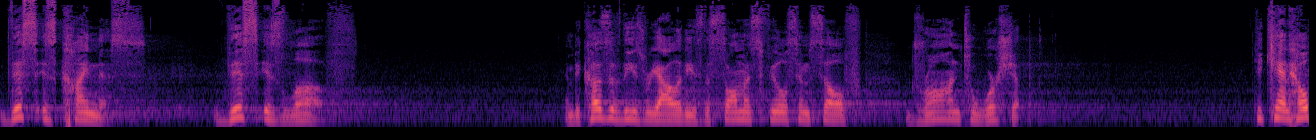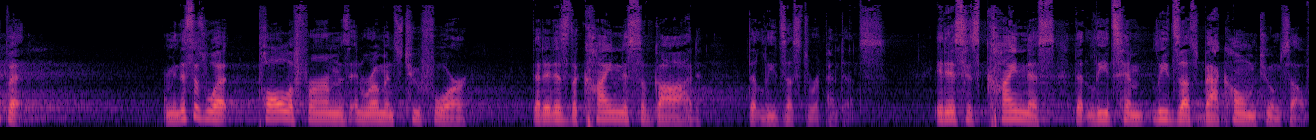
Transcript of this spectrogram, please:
This is kindness. This is love. And because of these realities, the psalmist feels himself drawn to worship. He can't help it. I mean, this is what Paul affirms in Romans 2 4 that it is the kindness of God that leads us to repentance. It is his kindness that leads, him, leads us back home to himself.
